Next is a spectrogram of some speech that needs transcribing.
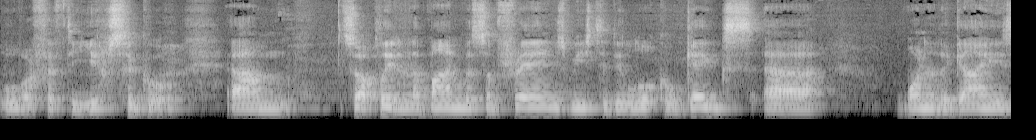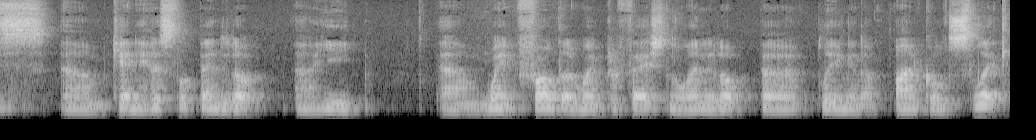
over 50 years ago. Um, so I played in a band with some friends. We used to do local gigs. Uh, one of the guys, um, Kenny Hyslop, ended up uh, he um, went further, went professional, ended up uh, playing in a band called Slik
